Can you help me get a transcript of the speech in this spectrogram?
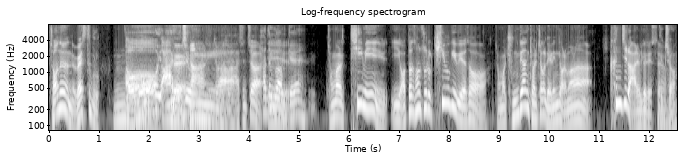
저는 웨스트브룩. 음. 어, 아, 네. 요즘 아, 진짜. 아, 진짜 하든과 이- 함께 정말 팀이 이 어떤 선수를 키우기 위해서 정말 중대한 결정을 내리는 게 얼마나 큰지를 알게 됐어요. 그렇죠.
